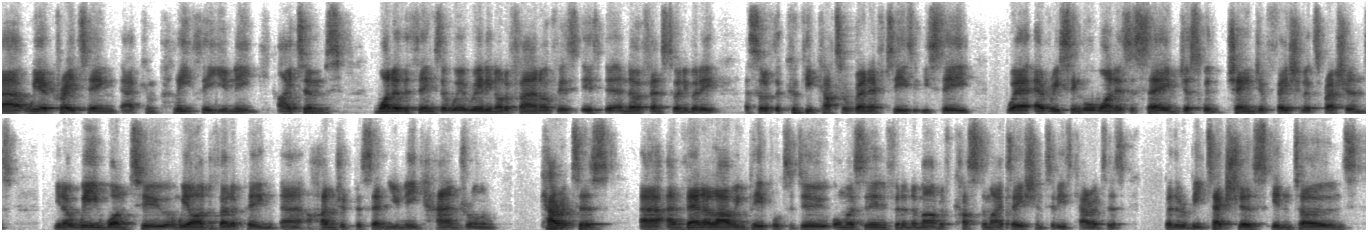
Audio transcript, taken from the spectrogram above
Uh, we are creating uh, completely unique items. One of the things that we're really not a fan of is, is and no offense to anybody, a sort of the cookie cutter NFTs that you see, where every single one is the same, just with change of facial expressions. You know, we want to, and we are developing 100% uh, unique hand-drawn characters uh, and then allowing people to do almost an infinite amount of customization to these characters, whether it be textures, skin tones,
